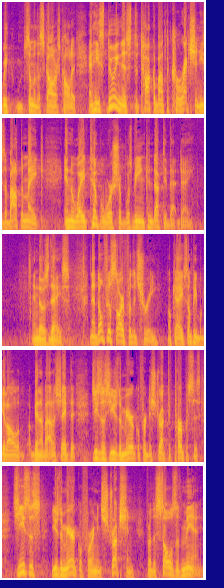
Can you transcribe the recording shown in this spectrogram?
we, some of the scholars call it. And he's doing this to talk about the correction he's about to make in the way temple worship was being conducted that day, in those days. Now, don't feel sorry for the tree, okay? Some people get all bent out of shape that Jesus used a miracle for destructive purposes. Jesus used a miracle for an instruction for the souls of men,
